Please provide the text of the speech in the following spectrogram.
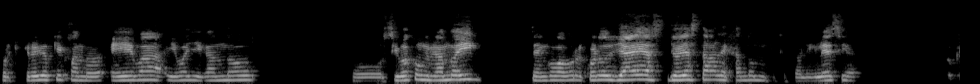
porque creo yo que cuando Eva iba llegando o se iba congregando ahí, tengo vagos recuerdos, ya, yo ya estaba alejándome un poquito a la iglesia. Ok.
